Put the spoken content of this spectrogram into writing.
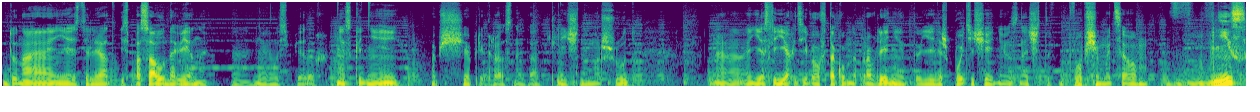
Дуная ездили от, из Пассау до Вены э, на велосипедах. Несколько дней вообще прекрасно, это отличный маршрут. Э, если ехать его в таком направлении, то едешь по течению, значит, в общем и целом вниз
